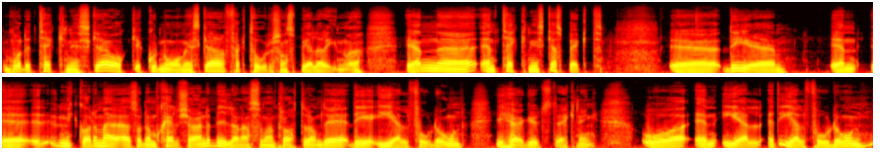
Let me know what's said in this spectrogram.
både tekniska och ekonomiska faktorer som spelar in. Va? En, eh, en teknisk aspekt, eh, det är en, eh, mycket av de här, alltså de självkörande bilarna som man pratar om, det, det är elfordon i hög utsträckning. Och en el, ett elfordon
